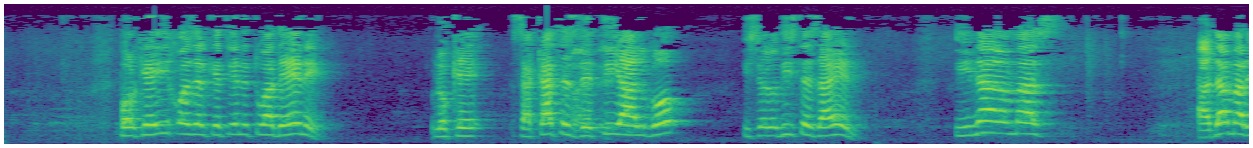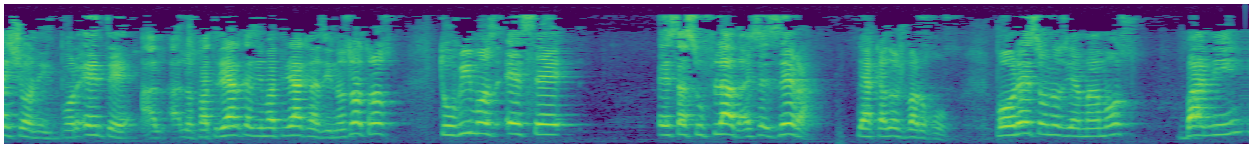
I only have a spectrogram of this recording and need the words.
Porque hijo es el que tiene tu ADN. Lo que sacaste de ti algo y se lo diste a él. Y nada más Adam Arishon y por ente a, a los patriarcas y matriarcas y nosotros tuvimos ese esa suflada, ese zera de Akadosh Baruchu. Por eso nos llamamos Banim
